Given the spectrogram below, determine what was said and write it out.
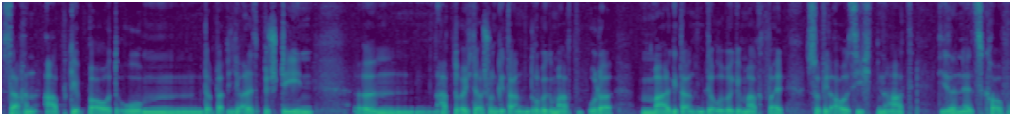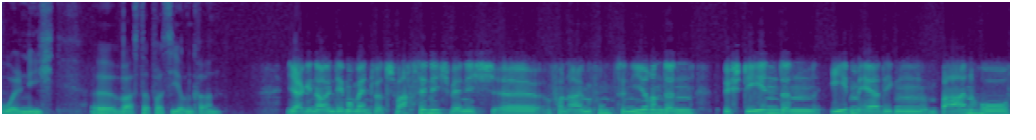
Sachen abgebaut oben, da bleibt nicht alles bestehen. Ähm, habt ihr euch da schon Gedanken darüber gemacht oder mal Gedanken darüber gemacht, weil so viele Aussichten hat dieser Netzkauf wohl nicht, äh, was da passieren kann? Ja, genau. In dem Moment wird es schwachsinnig, wenn ich äh, von einem funktionierenden, bestehenden, ebenerdigen Bahnhof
